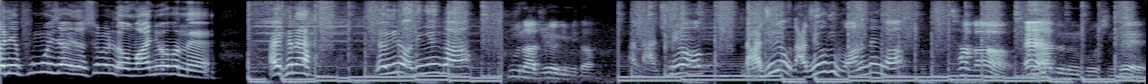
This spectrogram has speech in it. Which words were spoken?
아, 제 풍물시장에서 술을 너무 많이 먹었네. 아니, 그냥 여기는 어딘가? 구나주역입니다. 아, 나주역? 나주역? 나주역이 뭐 하는 데인가? 차가 네. 드나드는 곳인데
